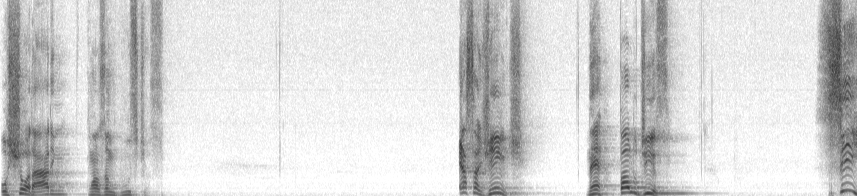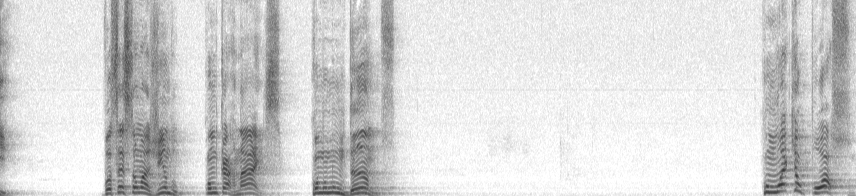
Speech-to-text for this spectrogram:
ou chorarem com as angústias. Essa gente, né? Paulo diz: se vocês estão agindo como carnais, como mundanos, Como é que eu posso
